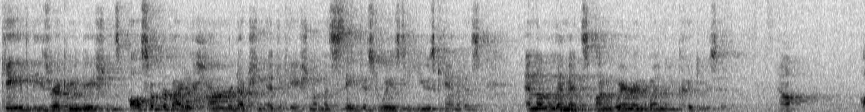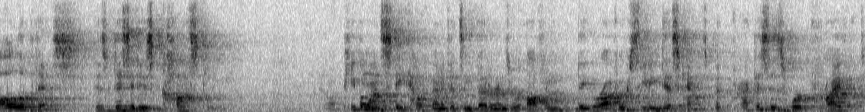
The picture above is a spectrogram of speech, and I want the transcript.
gave these recommendations also provided harm reduction education on the safest ways to use cannabis and the limits on where and when you could use it. Now, all of this, this visit is costly. Uh, people on state health benefits and veterans were often, they were often receiving discounts, but practices were private.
